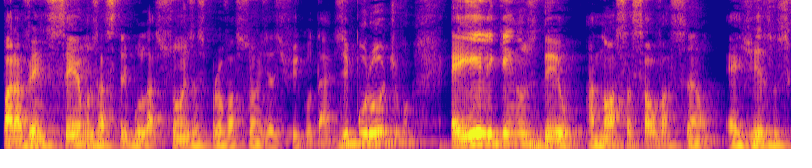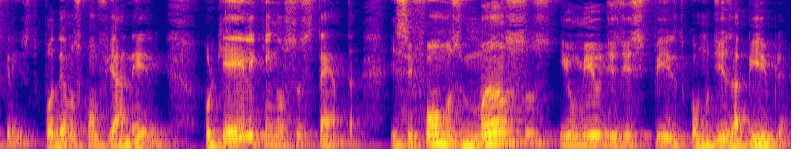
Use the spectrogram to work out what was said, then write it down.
para vencermos as tribulações, as provações e as dificuldades. E por último, é Ele quem nos deu a nossa salvação, é Jesus Cristo. Podemos confiar nele, porque é Ele quem nos sustenta. E se formos mansos e humildes de espírito, como diz a Bíblia,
